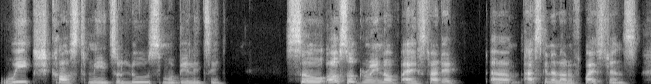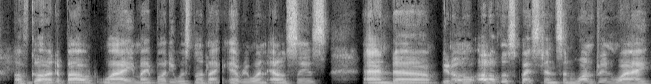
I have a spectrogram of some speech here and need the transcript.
which caused me to lose mobility. So, also growing up, I started um, asking a lot of questions of God about why my body was not like everyone else's. And, uh, you know, all of those questions and wondering why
